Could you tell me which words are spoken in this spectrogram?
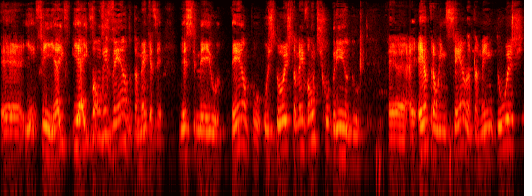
é, enfim, e aí, e aí vão vivendo também, quer dizer, nesse meio tempo, os dois também vão descobrindo, é, entram em cena também duas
